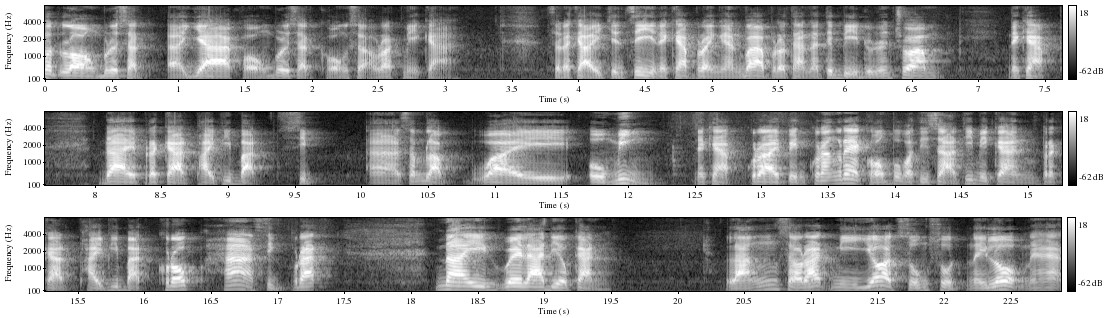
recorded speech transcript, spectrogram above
ทดลองบริษัทยาของบริษัทของสหรัฐอเมริกาสำนักข่าวเอเจนซี่นะครับรายงานว่าประธานาธิบดีโดนัลด์ทรัมป์นะครับได้ประกาศภัยพิบัติ 10อ่าสำหรับไวโอมิงนะครับกลายเป็นครั้งแรกของประวัติศาสตร์ที่มีการประกาศภัยพิบัติครบ 50 รัฐ ในเวลาเดียวกัน หลังสหรัฐมียอดสูงสุดในโลกนะฮะ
